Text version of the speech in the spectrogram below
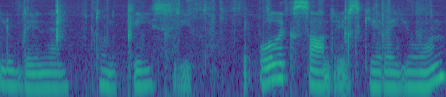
людини в тонкий світ. Олександрівський район.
